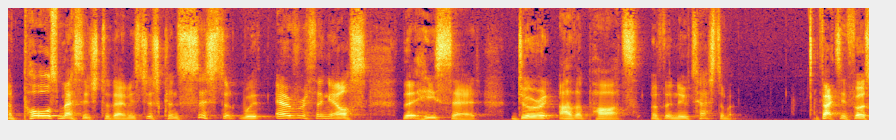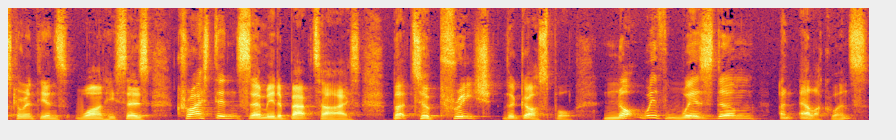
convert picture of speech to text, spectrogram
And Paul's message to them is just consistent with everything else that he said during other parts of the New Testament. In fact, in 1 Corinthians 1, he says, Christ didn't send me to baptize, but to preach the gospel, not with wisdom and eloquence.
